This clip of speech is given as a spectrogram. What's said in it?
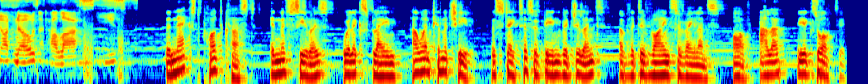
Not know that Allah sees? The next podcast in this series will explain how one can achieve the status of being vigilant of the divine surveillance of Allah, the Exalted.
